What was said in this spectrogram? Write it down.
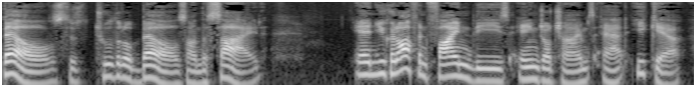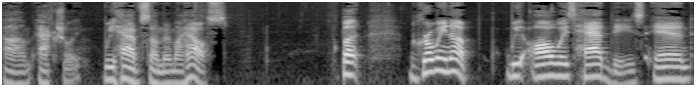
bells. There's two little bells on the side. And you can often find these angel chimes at IKEA, um, actually. We have some in my house. But growing up, we always had these, and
